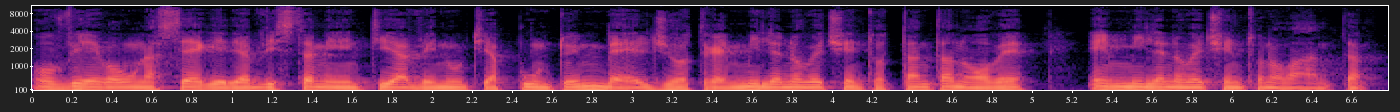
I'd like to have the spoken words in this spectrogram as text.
ovvero una serie di avvistamenti avvenuti appunto in Belgio tra il 1989 e il 1990.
